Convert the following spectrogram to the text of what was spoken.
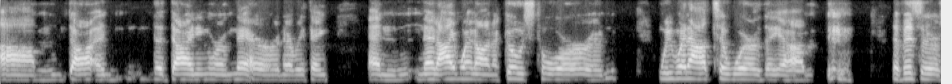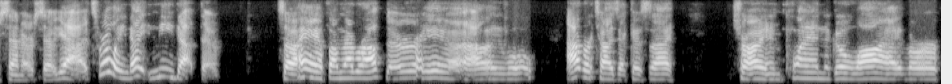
um, di- the dining room there, and everything. And then I went on a ghost tour, and we went out to where the um, the visitor center. So yeah, it's really neat out there. So hey, if I'm ever out there, hey, I will advertise it because I try and plan to go live or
